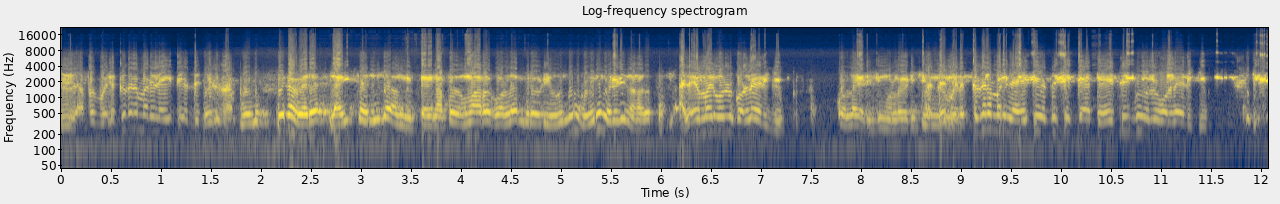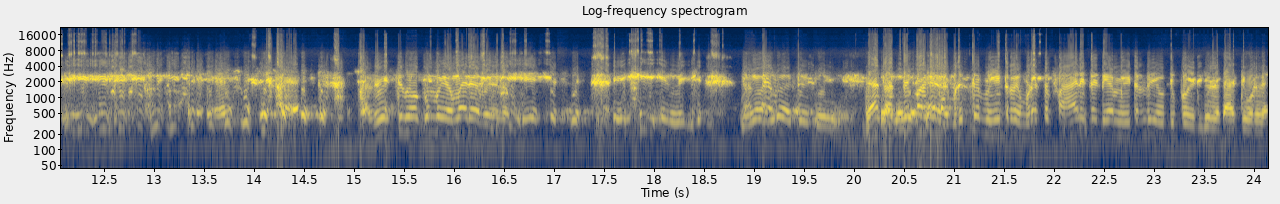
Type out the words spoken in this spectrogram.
ഈ അപ്പൊ വെളുക്കുന്നതിന് വരെ ലൈറ്റ് കത്തിച്ചിരുന്നു വെളുപ്പിനെ വരെ ലൈറ്റ് എല്ലാം അങ്ങ് ഇട്ടേക്കണം. അപ്പൊ ഇവന്മാരുടെ കൊള്ളയും പരിപാടി ഒന്നും ഒരു പരിപാടി നടക്കും അല്ലെ അവന്മാർ വന്ന് കൊള്ളയടിക്കും. കൊള്ളയടിക്കും കൊള്ളയടിക്കും. അല്ലെ വെളുക്കുന്നതിന് വരെ ലൈറ്റ് കത്തിച്ചിട്ട് കെ സി ബി ഒന്ന് കൊള്ളയടിക്കും. അത് വെച്ച് നോക്കുമ്പോ എമാരാ ഭേദം. ഞങ്ങൾ അത് വെച്ചു ഞാൻ സത്യം പറയാം ഇവിടുത്തെ മീറ്റർ ഇവിടുത്തെ ഫാൻ ഇട്ടിട്ട് ഞാൻ മീറ്ററിന്റെ ചവിട്ടി പോയിരിക്കുന്നു കാറ്റ് കൊള്ളേ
